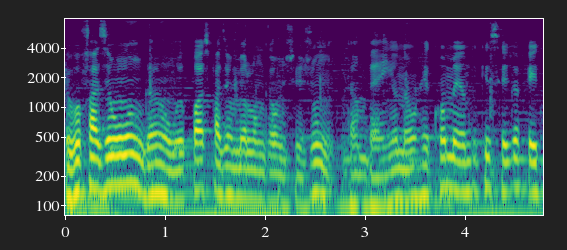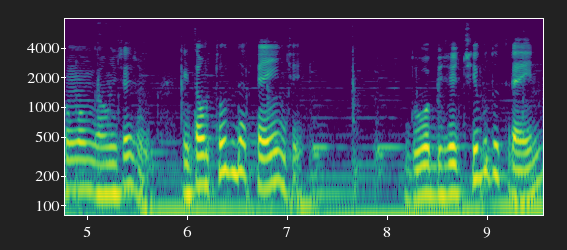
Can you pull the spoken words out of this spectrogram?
Eu vou fazer um longão. Eu posso fazer o meu longão em jejum? Também eu não recomendo que seja feito um longão em jejum. Então tudo depende do objetivo do treino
